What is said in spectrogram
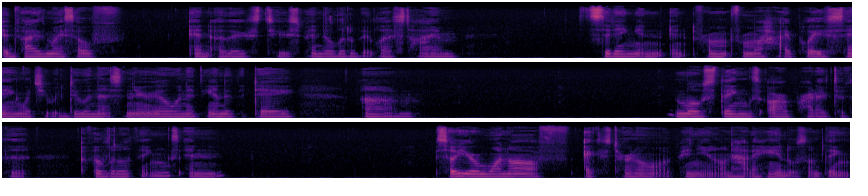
advise myself and others to spend a little bit less time sitting in, in from from a high place saying what you would do in that scenario when at the end of the day um, most things are a product of the the little things and so your one-off external opinion on how to handle something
